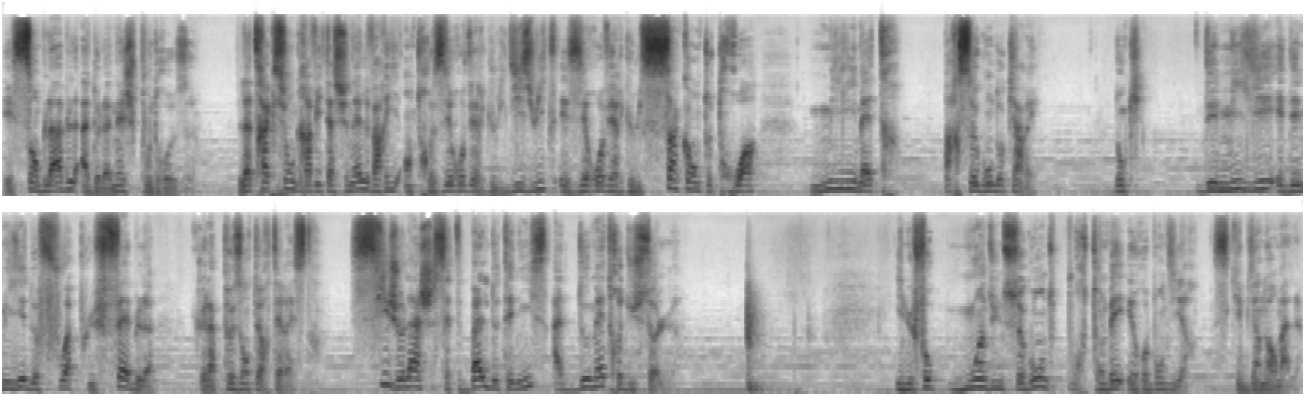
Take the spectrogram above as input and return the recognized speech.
est semblable à de la neige poudreuse. L'attraction gravitationnelle varie entre 0,18 et 0,53 mm par seconde au carré. Donc des milliers et des milliers de fois plus faible que la pesanteur terrestre. Si je lâche cette balle de tennis à 2 mètres du sol, il lui faut moins d'une seconde pour tomber et rebondir, ce qui est bien normal.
